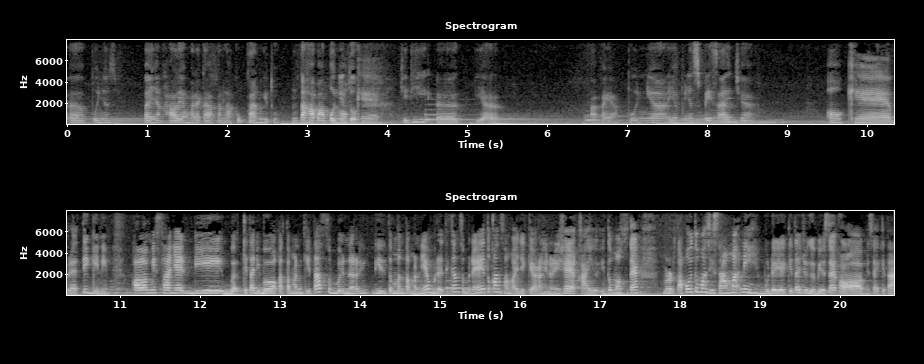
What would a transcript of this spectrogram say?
eh, punya banyak hal yang mereka akan lakukan gitu entah apa pun itu Oke. jadi eh, ya apa ya punya ya punya space aja Oke, berarti gini, kalau misalnya di kita dibawa ke teman kita sebenarnya di teman-temannya berarti kan sebenarnya itu kan sama aja kayak orang Indonesia ya kayu. Itu maksudnya menurut aku itu masih sama nih budaya kita juga biasanya kalau misalnya kita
